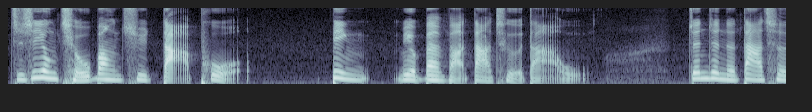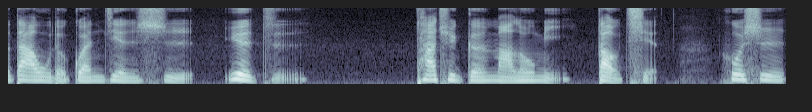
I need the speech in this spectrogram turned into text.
只是用球棒去打破，并没有办法大彻大悟。真正的大彻大悟的关键是月子，他去跟马洛米道歉，或是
